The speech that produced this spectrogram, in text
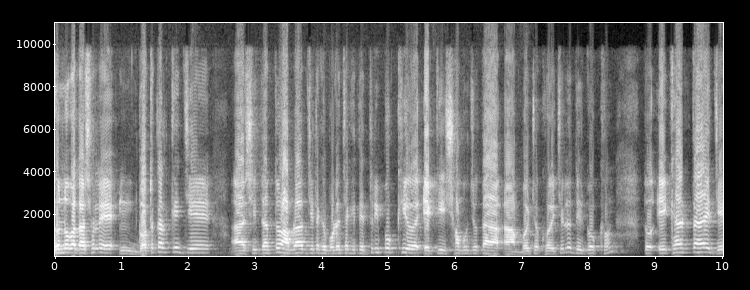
ধন্যবাদ। আসলে গতকালকে যে সিদ্ধান্ত, আমরা যেটাকে বলে থাকি যে ত্রিপক্ষীয় একটি সমঝোতা বৈঠক হয়েছিল দীর্ঘক্ষণ। তো এখানটায় যে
